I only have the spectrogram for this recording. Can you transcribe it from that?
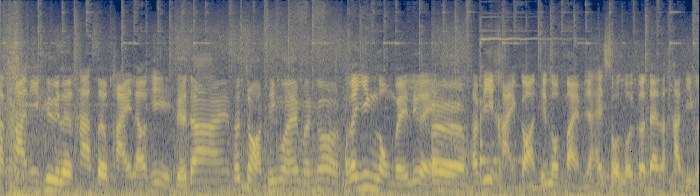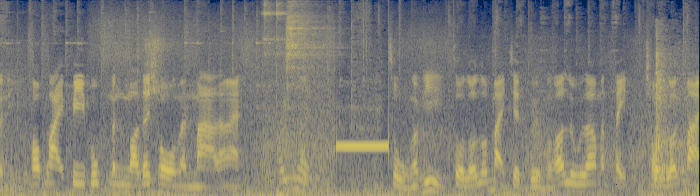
ราคานี้คือราคาเซอร์ไพรส์แล้วพี่ เสียดายถ้าจอดทิ้งไว้มันก็ มันก็ยิ่งลงไปเรื่อยเออถ้าพี่ขายก่อนที่รถใหม่มันจะให้ส่วนลดก็ได้ราคาดีกว่านี้ พอปลายปีปุ๊บมันมอเตอร์โชว์มันมาแล้วไง สูงอะพี่ส่วนลดรถใหม่เจ็ดหมื่นผมก็รู้แล้วมันติดชนรถใหม่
